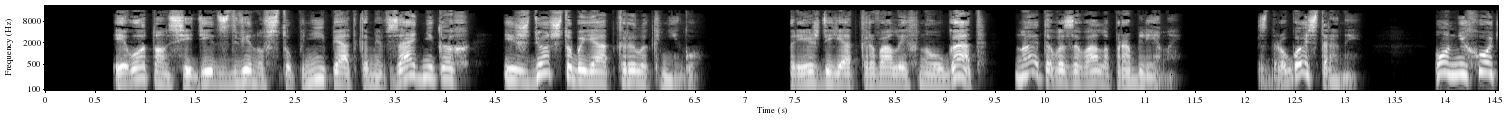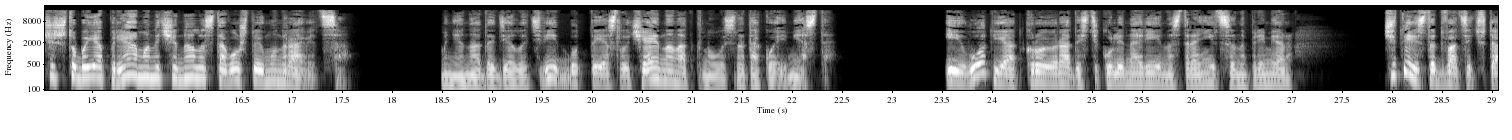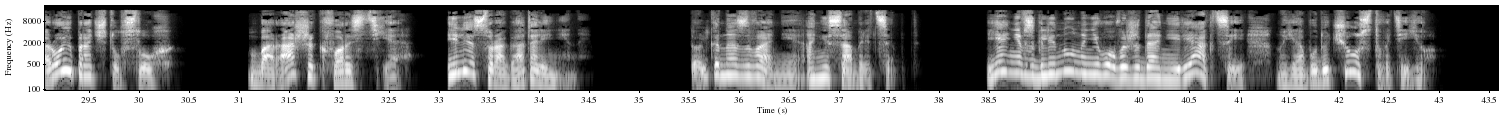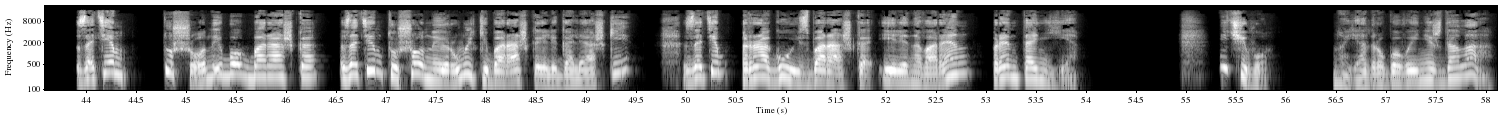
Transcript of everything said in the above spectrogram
И вот он сидит, сдвинув ступни пятками в задниках, и ждет, чтобы я открыла книгу. Прежде я открывала их наугад, но это вызывало проблемы. С другой стороны, он не хочет, чтобы я прямо начинала с того, что ему нравится. Мне надо делать вид, будто я случайно наткнулась на такое место. И вот я открою «Радости кулинарии» на странице, например, 422 и прочту вслух «Барашек Форестье» или «Суррогат оленины». Только название, а не сам рецепт. Я не взгляну на него в ожидании реакции, но я буду чувствовать ее. Затем тушеный бок барашка, затем тушеные рульки барашка или голяшки, затем рагу из барашка или наварен прентанье. Ничего, но я другого и не ждала.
